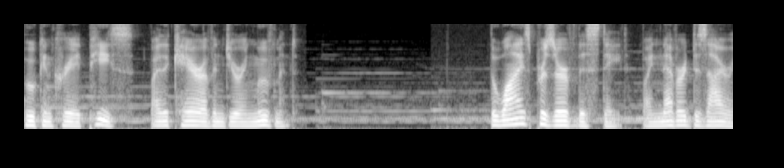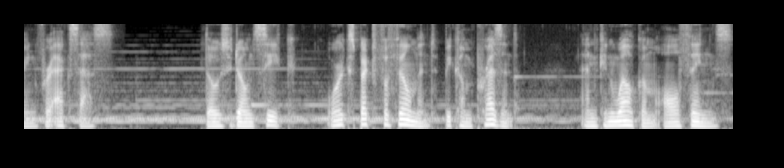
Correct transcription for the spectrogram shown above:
Who can create peace by the care of enduring movement? The wise preserve this state by never desiring for excess. Those who don't seek or expect fulfillment become present and can welcome all things.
